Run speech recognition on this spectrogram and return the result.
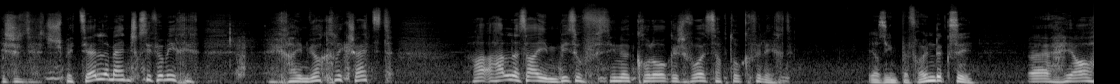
ein spezieller Mensch für mich. Ich, ich habe ihn wirklich geschätzt. Alles an ihm, bis auf seinen ökologischen Fußabdruck vielleicht. Ihr seid befreundet gewesen? Äh, ja,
